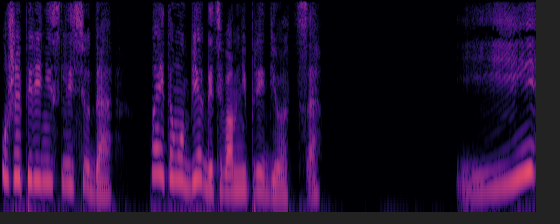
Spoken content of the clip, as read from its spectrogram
уже перенесли сюда, поэтому бегать вам не придется. И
